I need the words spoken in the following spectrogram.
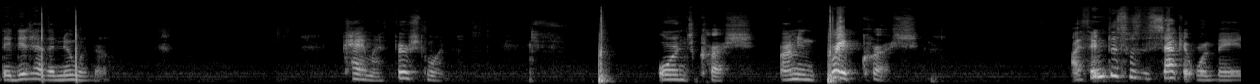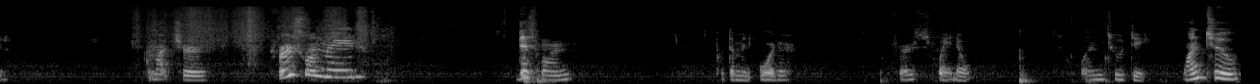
They did have the new one though. Okay, my first one. Orange Crush. I mean, Grape Crush. I think this was the second one made. I'm not sure. First one made this one. Put them in order. First, wait, no. One, two, three. One, two.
